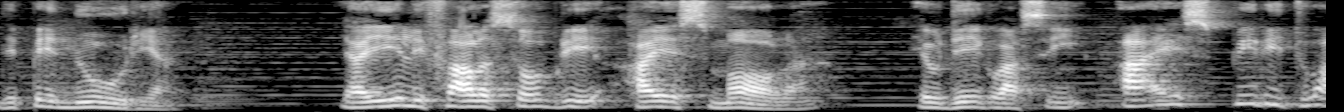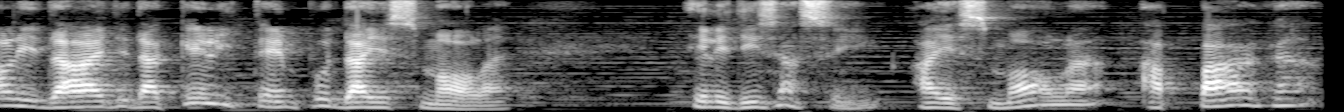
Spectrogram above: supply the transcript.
de penúria. E aí ele fala sobre a esmola. Eu digo assim, a espiritualidade daquele tempo da esmola. Ele diz assim: a esmola apaga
